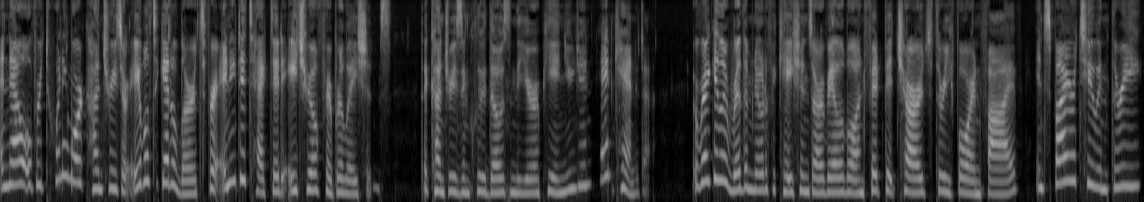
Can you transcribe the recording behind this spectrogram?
and now over 20 more countries are able to get alerts for any detected atrial fibrillations. The countries include those in the European Union and Canada. Irregular rhythm notifications are available on Fitbit Charge 3, 4, and 5, Inspire 2 and 3,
